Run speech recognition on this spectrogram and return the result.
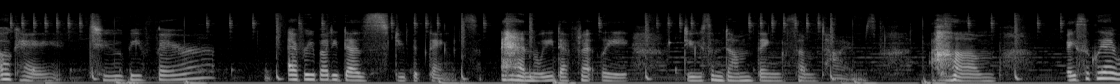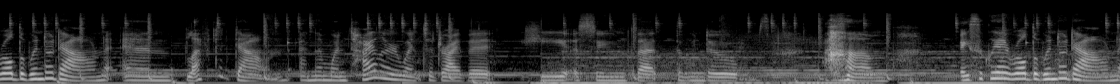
Okay, to be fair, everybody does stupid things, and we definitely do some dumb things sometimes. Um, basically, I rolled the window down and left it down, and then when Tyler went to drive it, he assumed that the window. Um, basically, I rolled the window down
